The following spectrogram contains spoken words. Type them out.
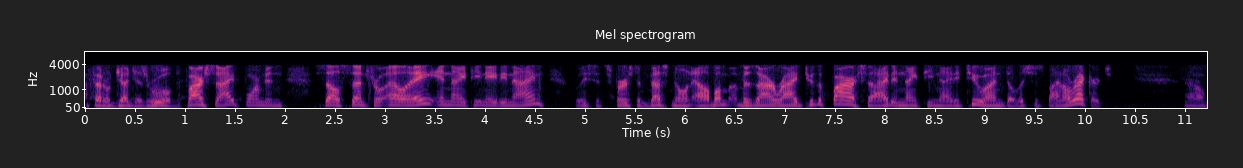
A federal judge has ruled. The Pharcyde, formed in South Central LA in 1989, released its first and best known album, A Bizarre Ride to the Pharcyde, in 1992 on Delicious Vinyl Records. Now,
